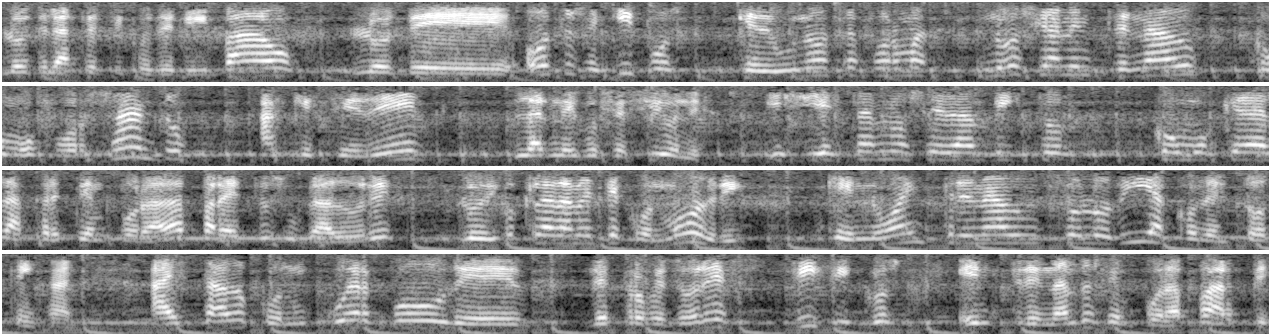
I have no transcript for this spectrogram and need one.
los del Atlético de Bilbao, los de otros equipos que de una u otra forma no se han entrenado como forzando a que se den las negociaciones. Y si estas no se dan, Víctor, ¿cómo queda la pretemporada para estos jugadores? Lo digo claramente con Modric, que no ha entrenado un solo día con el Tottenham. Ha estado con un cuerpo de, profesores físicos entrenándose por aparte.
